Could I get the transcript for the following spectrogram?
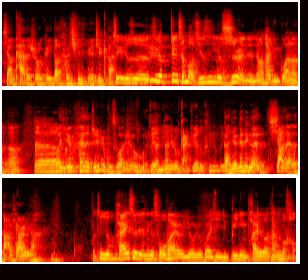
想看的时候，可以到咱们群里面去看。这个就是这个这个城堡其实是一个私人的，然后他已经关了，嗯，他哇，你这拍的真是不错，这个对啊，你看这种感觉都肯定不一样。感觉跟那个下载的大片儿一样。我这个就拍摄的那个手法有有有关系，就不一定拍得到它那么好。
